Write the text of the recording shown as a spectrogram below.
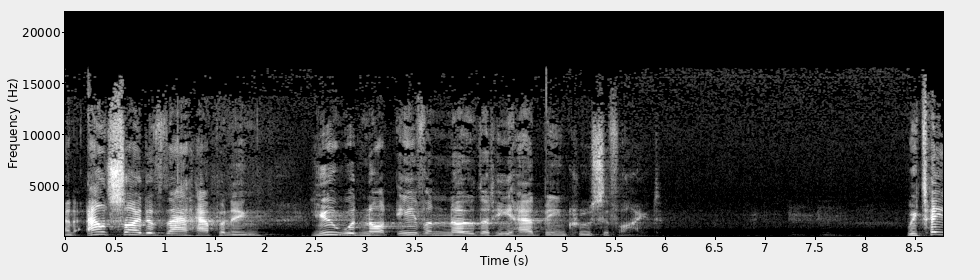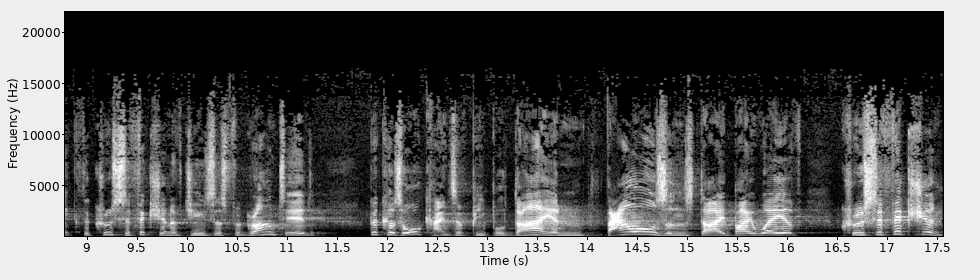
And outside of that happening, you would not even know that he had been crucified. We take the crucifixion of Jesus for granted because all kinds of people die, and thousands died by way of crucifixion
